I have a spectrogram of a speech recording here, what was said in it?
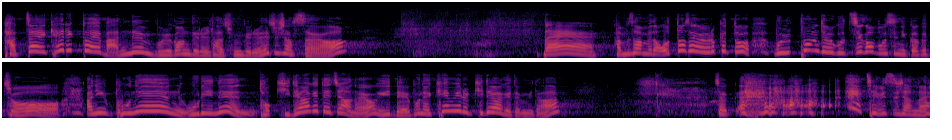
각자의 캐릭터에 맞는 물건들을 다 준비를 해주셨어요. 네, 감사합니다. 어떠세요? 이렇게 또 물품 들고 찍어 보시니까 그렇죠? 아니 보는 우리는 더 기대하게 되지 않아요? 이 네 분의 케미를 기대하게 됩니다. 저 재밌으셨나요?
